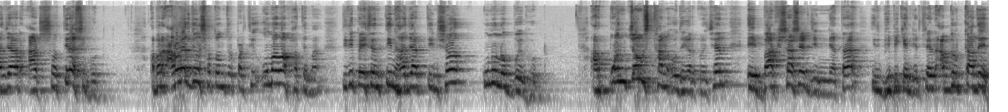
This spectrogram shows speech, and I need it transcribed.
হাজার আটশো তিরাশি ভোট। আবার আরও একজন স্বতন্ত্র প্রার্থী উমামা ফাতেমা, তিনি পেয়েছেন তিন হাজার তিনশো উননব্বই ভোট। আর পঞ্চম স্থান অধিকার করেছেন এই বাকশাসের যিনি নেতা, তিনি ভিপি ক্যান্ডিডেট ছিলেন আব্দুল কাদের,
